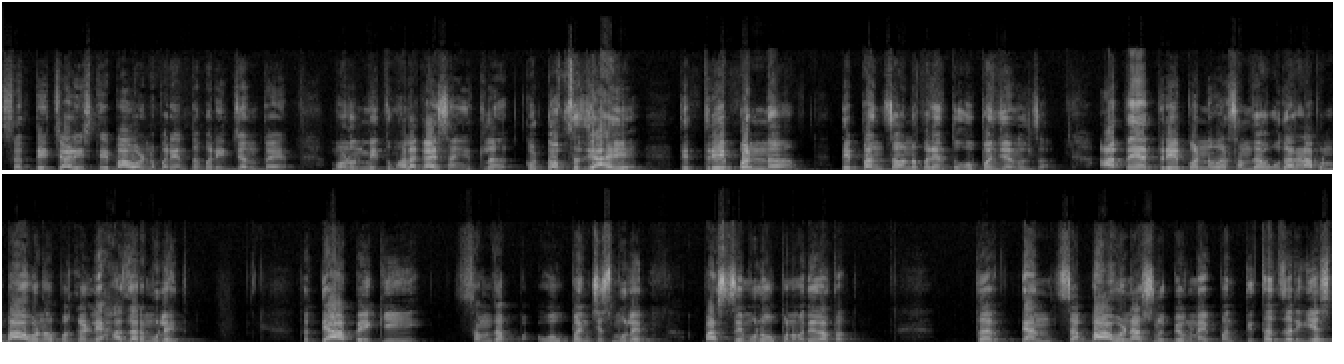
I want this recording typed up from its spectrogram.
सत्तेचाळीस ते बावन्नपर्यंत बरीच जनता आहे. म्हणून मी तुम्हाला काय सांगितलं? कट ऑफचं जे आहे ते त्रेपन्न ते पंचावन्नपर्यंत ओपन जनरलचा आता या त्रेपन्नवर समजा उदाहरण आपण बावन्न पकडले हजार मुलं आहेत. तर त्यापैकी समजा पंचवीस मुलं आहेत. पाचशे मुलं ओपनमध्ये जातात. तर त्यांचा बावन्न असून उपयोग नाही. पण तिथं जर एस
